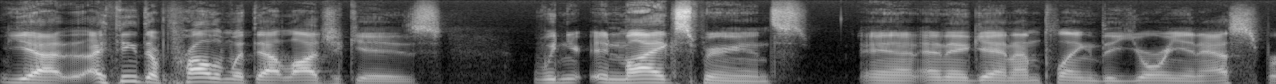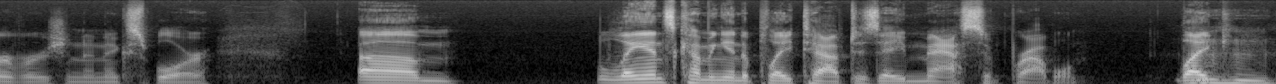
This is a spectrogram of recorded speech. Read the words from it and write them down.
yeah i think the problem with that logic is when you're in my experience and, and again i'm playing the yorion esper version in explore um, lands coming into play tapped is a massive problem. Like Mhm.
